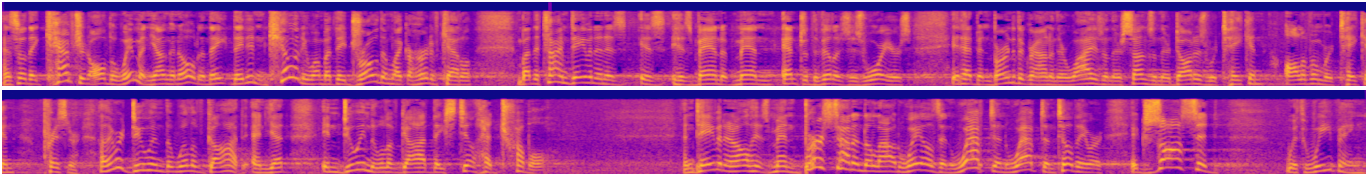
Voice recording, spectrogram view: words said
And so they captured all the women, young and old, and they, they didn't kill anyone, but they drove them like a herd of cattle. By the time David and his, his, his band of men entered the village, his warriors, it had been burned to the ground, and their wives and their sons and their daughters were taken. All of them were taken prisoner. Now, they were doing the will of God, and yet in doing the will of God, they still had trouble. And David and all his men burst out into loud wails and wept and wept until they were exhausted with weeping.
